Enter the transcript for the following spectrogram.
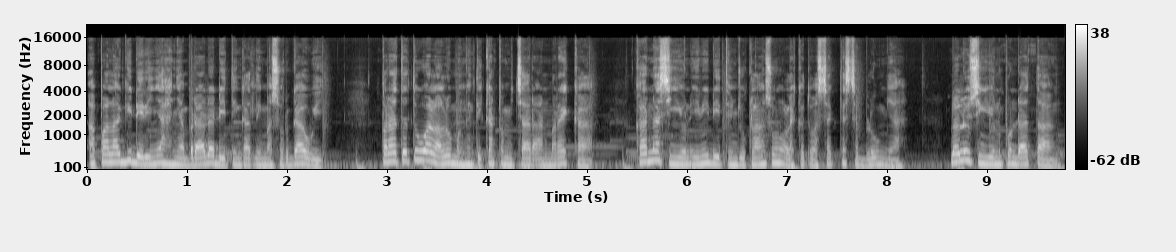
apalagi dirinya hanya berada di tingkat lima surgawi. Para tetua lalu menghentikan pembicaraan mereka, karena Xing Yun ini ditunjuk langsung oleh ketua sekte sebelumnya. Lalu Xing Yun pun datang,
